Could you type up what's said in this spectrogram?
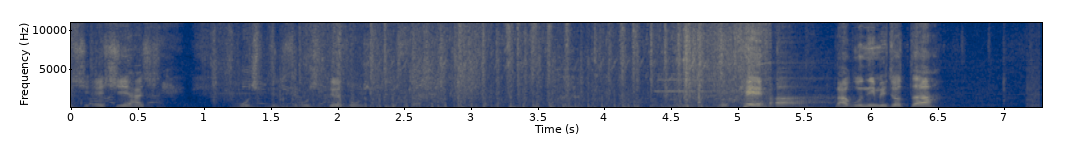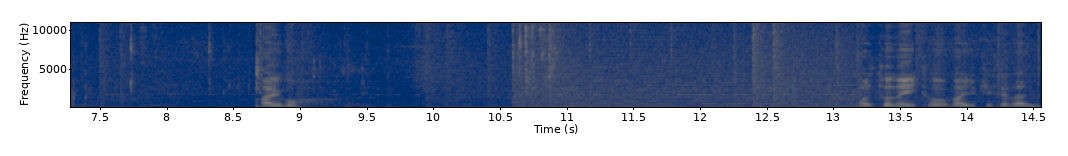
애쉬 애쉬 한 50딜 있어 50딜 했어 50딜 있어 오케이 아, 라구님 해줬다 아이고. 얼터네이터가 이렇게 세다니.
